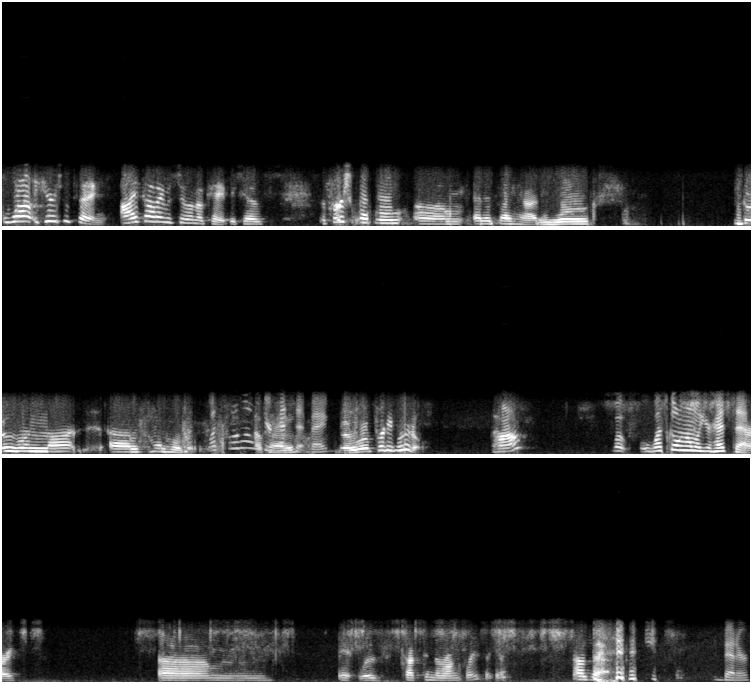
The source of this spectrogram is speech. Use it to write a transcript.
Well, here's the thing. I thought I was doing okay because the first couple um, edits I had were they were not um, handholding. What's going on with okay? your headset, babe? They were pretty brutal. Huh? What What's going on with your headset? Sorry. Um, it was tucked in the wrong place, I guess. How's that? Better.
